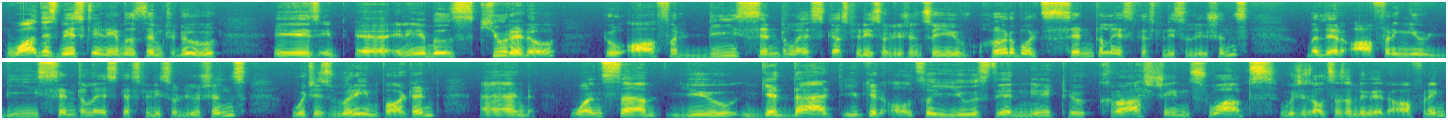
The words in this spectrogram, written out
what this basically enables them to do is it uh, enables Qredo to offer decentralized custody solutions. So you've heard about centralized custody solutions, but they're offering you decentralized custody solutions, which is very important. And once um, you get that, you can also use their native cross-chain swaps, which is also something they're offering,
